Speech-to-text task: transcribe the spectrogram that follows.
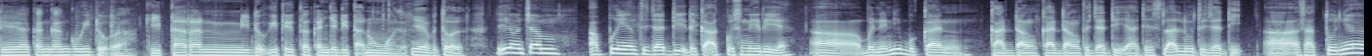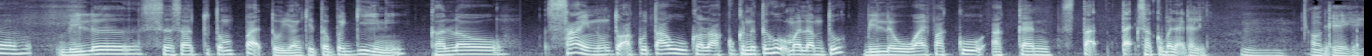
Dia akan ganggu hidup lah. Kitaran hidup kita tu akan jadi tak normal. Ya yeah, betul. Dia macam Apa yang terjadi dekat aku sendiri eh? Uh, Benda ni bukan Kadang-kadang terjadi ya. Dia selalu terjadi. Uh, Satunya Bila sesuatu tempat tu Yang kita pergi ni Kalau Sign untuk aku tahu Kalau aku kena teruk malam tu Bila wife aku akan Start text aku banyak kali Hmm. Okay, okay.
